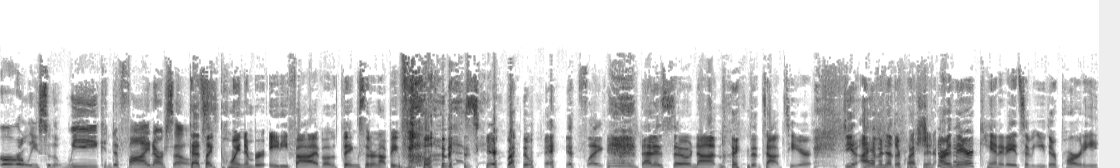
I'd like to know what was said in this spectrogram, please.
early so that we can define ourselves. That's like point number 85 of things that are not being followed this year, by the way. It's like, that is so not like the top tier. Do you, I have another question. Are there candidates of either party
